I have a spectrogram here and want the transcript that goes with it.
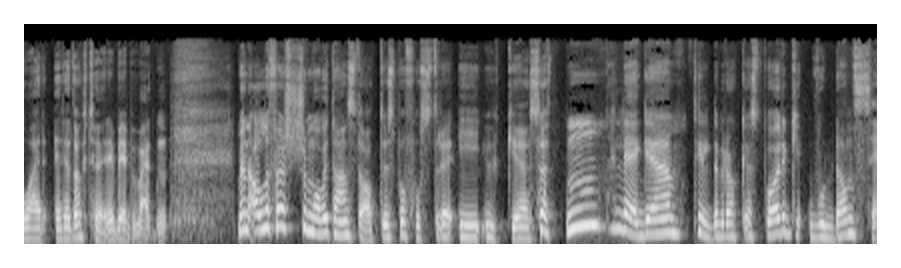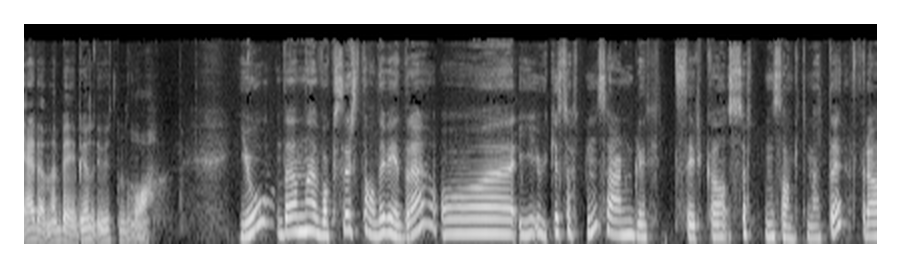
og er redaktør i Babyverden. Men aller først så må vi ta en status på fosteret i uke 17. Lege Tilde Broch Østborg, hvordan ser denne babyen ut nå? Jo, den vokser stadig videre, og i uke 17 så er den blitt ca. 17 cm fra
